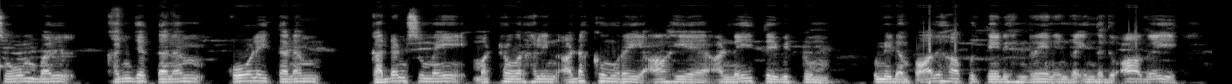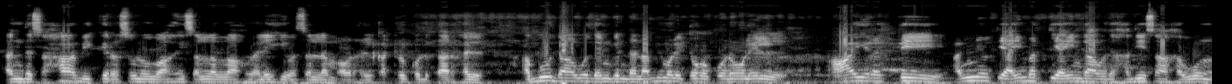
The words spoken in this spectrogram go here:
சோம்பல் கஞ்சத்தனம் கோழைத்தனம் கடன் சுமை மற்றவர்களின் அடக்குமுறை ஆகிய அனைத்தை விட்டும் உன்னிடம் பாதுகாப்பு தேடுகின்றேன் என்ற இந்த துஆவை அந்த சஹாபிக்கு ரசூலுல்லாஹி ஸல்லல்லாஹு அலஹி வசல்லம் அவர்கள் கற்றுக் கொடுத்தார்கள். அபூதாவூத் என்கின்ற நபிமொழி தொகுப்பு நூலில் ஆயிரத்தி அஞ்சூத்தி ஐம்பத்தி ஐந்தாவது ஹதீஸாகவும்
